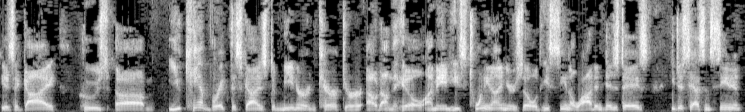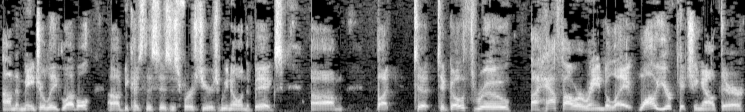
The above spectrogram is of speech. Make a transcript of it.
is a guy who's, um, you can't break this guy's demeanor and character out on the hill. I mean, he's 29 years old. He's seen a lot in his days. He just hasn't seen it on the major league level uh, because this is his first year, as we know, in the bigs. Um, but to to go through a half hour rain delay while you're pitching out there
